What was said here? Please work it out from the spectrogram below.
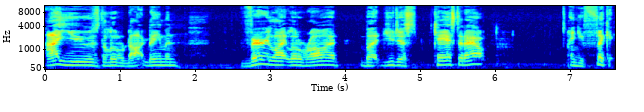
I use the little Dock Demon. Very light little rod, but you just cast it out and you flick it.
